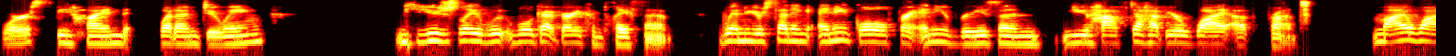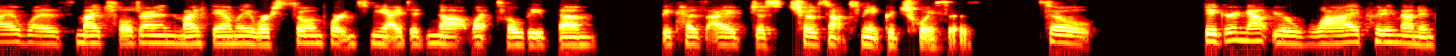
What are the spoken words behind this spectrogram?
force behind what I'm doing, usually we, we'll get very complacent. When you're setting any goal for any reason, you have to have your why up front. My why was my children, my family were so important to me. I did not want to leave them because I just chose not to make good choices. So, figuring out your why, putting that in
